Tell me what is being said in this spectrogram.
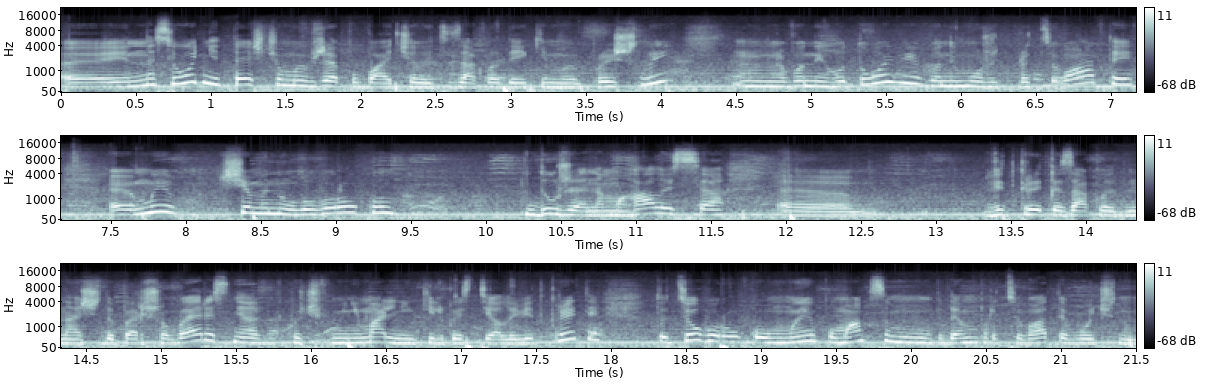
Е, На сьогодні те, що ми вже побачили, ті заклади, які ми пройшли, вони готові, вони можуть працювати. Е, Ми ще минулого року дуже намагалися. Відкрити заклади наші до 1 вересня, хоч в мінімальній кількості, але відкрити, то цього року ми по максимуму будемо працювати в очному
